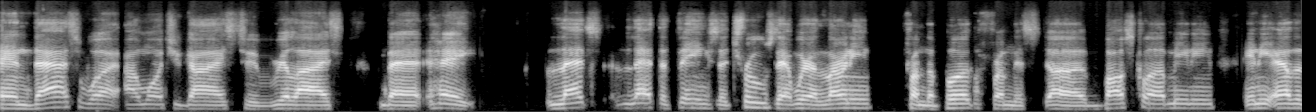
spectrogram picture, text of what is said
And that's what I want you guys to realize that, hey, let's let the things, the truths that we're learning from the book, from this uh, boss club meeting, any other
